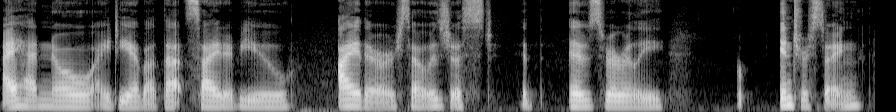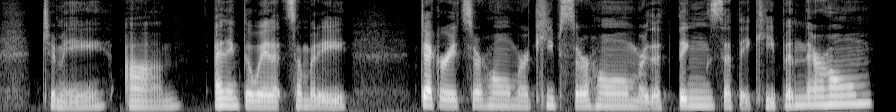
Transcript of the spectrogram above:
I had no idea about that side of you either. So it was just it, it was really interesting to me. Um, I think the way that somebody decorates their home or keeps their home or the things that they keep in their home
